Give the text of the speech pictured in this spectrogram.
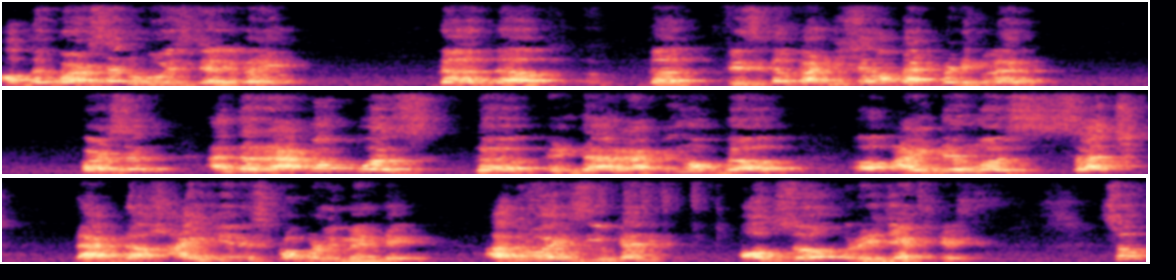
of the person who is delivering, the, the, the physical condition of that particular person, and the wrap up was, the entire wrapping of the uh, item was such that the hygiene is properly maintained. Otherwise, you can also reject it. So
